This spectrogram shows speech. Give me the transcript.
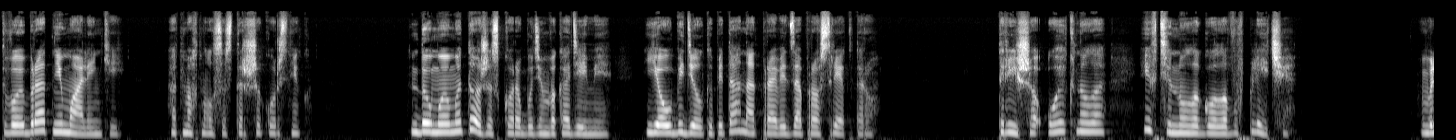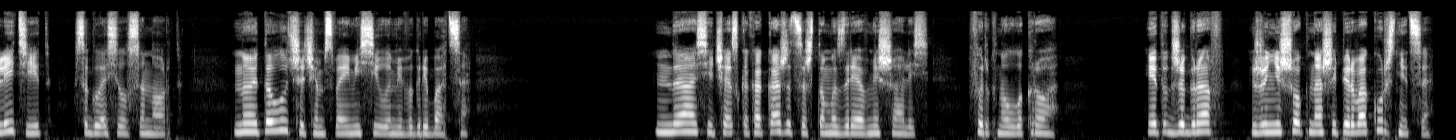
Твой брат не маленький, отмахнулся старшекурсник. Думаю, мы тоже скоро будем в академии. Я убедил капитана отправить запрос ректору. Триша ойкнула и втянула голову в плечи. «Влетит», — согласился Норт. «Но это лучше, чем своими силами выгребаться. Да, сейчас как окажется, что мы зря вмешались, фыркнул Лакроа. Этот же граф — женишок нашей первокурсницы.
